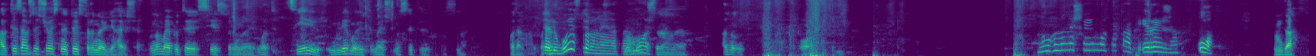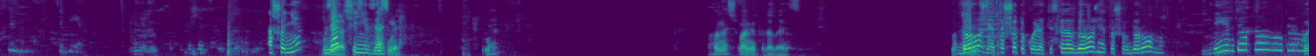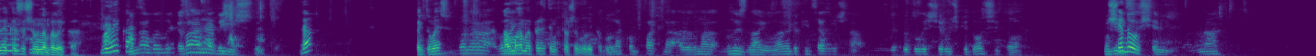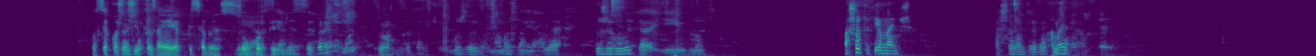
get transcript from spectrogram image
Але ти завжди щось не тою стороною вдягаєш. Воно має бути з цією стороною. От цією емблемою ти маєш носити сюди. Отак. Я отак. любою стороною, Ну можна, але. А ну. О, Ну, головне, що її можна так. І рижа. О, да. а що, ні? Взять чи не взять? Візьми. Ні. Головне, що мамі подобається. Ну, Дорожня, то що то, Коля? Ти сказав дорожня, то що в дорогу? І в дорогу. Коля каже, що вона велика. Велика? Вона велика, вона надоїсть швидко. Так думаєш? Вона, А вона, у мами перед тим теж велика була. вона компактна, але вона, ну не знаю, вона не до кінця зручна. Якби були ще ручки довші, то. Ну, Ще дивіться довші? самі. Вона Оце кожна жінка знає, як під себе сумку. я, під- я не заперечую. Ну. Не заперечую. Можливо, мама знає, але дуже велика і ну. А що тут є менше? А що вам треба А ми- хочете?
